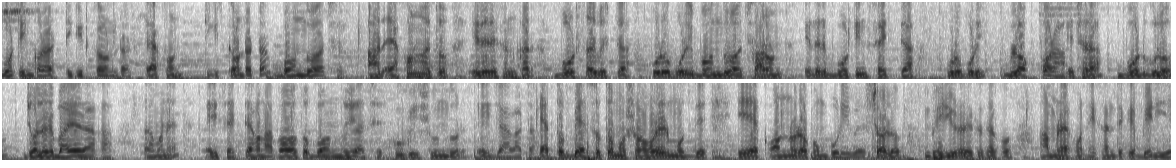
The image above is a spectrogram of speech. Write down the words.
বোটিং করার টিকিট কাউন্টার এখন টিকিট কাউন্টারটা বন্ধ আছে। আর এখন হয়তো এদের এখানকার বোট সার্ভিসটা পুরোপুরি বন্ধ আছে। কারণ এদের বোটিং সাইটটা পুরোপুরি ব্লক করা। এছাড়া বোটগুলো জলের বাইরে রাখা। তার মানে এই সাইডটা এখন আপাতত বন্ধই আছে। খুবই সুন্দর এই জায়গাটা। এত ব্যস্ততম শহরের মধ্যে এ এক অন্যরকম পরিবেশ। চলো ভিডিওটা দেখতে থাকো, আমরা এখন এখান থেকে বেরিয়ে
